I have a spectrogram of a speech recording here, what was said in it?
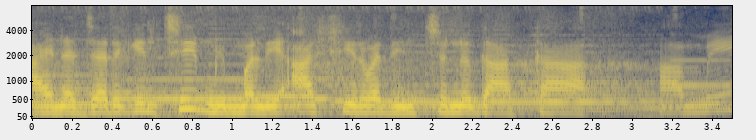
ఆయన జరిగించి మిమ్మల్ని ఆశీర్వదించునుగాక. ఆమె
